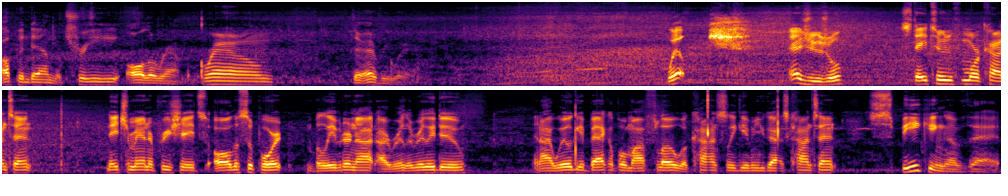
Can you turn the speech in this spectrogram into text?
Up and down the tree, all around the ground. They're everywhere. Well, as usual, stay tuned for more content. Nature Man appreciates all the support. Believe it or not, I really, really do. And I will get back up on my flow with constantly giving you guys content. Speaking of that,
